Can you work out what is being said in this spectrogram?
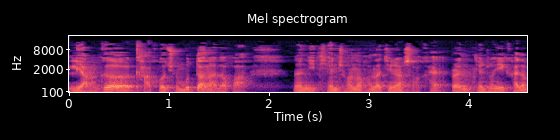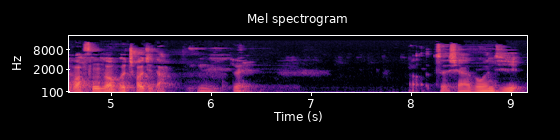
两个卡扣全部断了的话，那你天窗的话呢尽量少开，不然你天窗一开的话风噪会超级大。嗯，对。好，再下一个问题，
